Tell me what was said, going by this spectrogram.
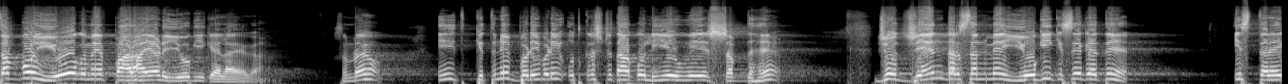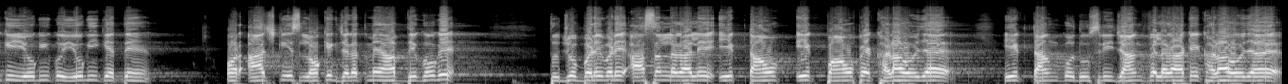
तब वो योग में पारायण योगी कहलाएगा। सुन रहे हो? कितने बड़ी बड़ी उत्कृष्टता को लिए हुए शब्द हैं, जो जैन दर्शन में योगी किसे कहते हैं? इस तरह के योगी को योगी कहते हैं। और आज के इस लौकिक जगत में आप देखोगे तो जो बड़े बड़े आसन लगा ले, एक टाँव, एक पाँव पे खड़ा हो जाए, एक टांग को दूसरी जांग पे लगा के खड़ा हो जाए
